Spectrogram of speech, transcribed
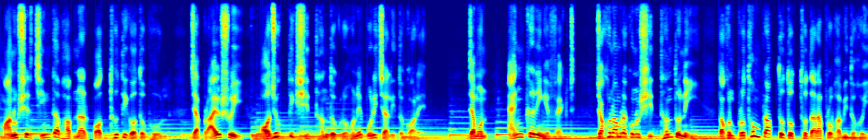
মানুষের চিন্তা ভাবনার পদ্ধতিগত ভুল, যা প্রায়শই অযৌক্তিক সিদ্ধান্ত গ্রহণে পরিচালিত করে। যেমন অ্যাঙ্কারিং এফেক্ট যখন আমরা কোনো সিদ্ধান্ত নেই, তখন প্রথম প্রাপ্ত তথ্য দ্বারা প্রভাবিত হই,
